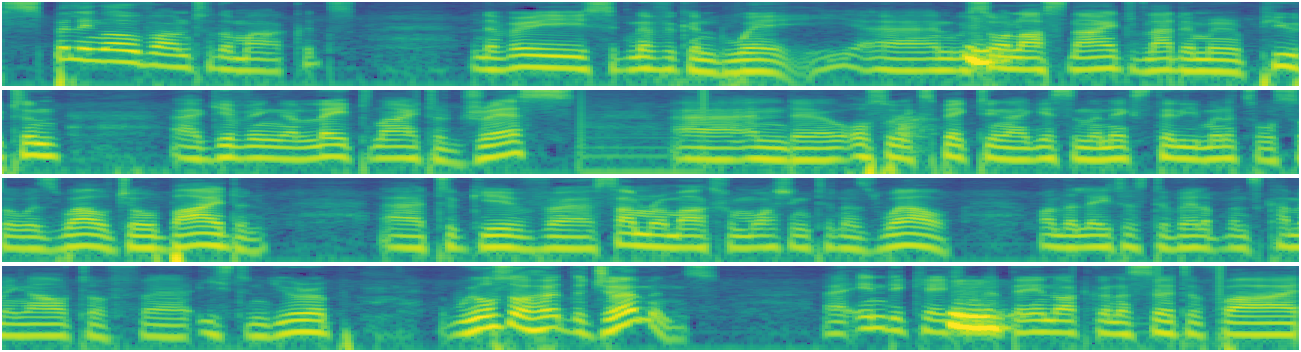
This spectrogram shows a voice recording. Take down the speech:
spilling over onto the markets in a very significant way. Uh, and we saw last night Vladimir Putin uh, giving a late night address and also expecting, I guess, in the next 30 minutes or so as well, Joe Biden to give some remarks from Washington as well on the latest developments coming out of Eastern Europe. We also heard the Germans indicating mm. that they're not going to certify,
